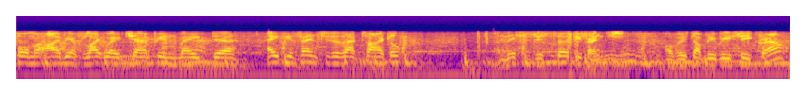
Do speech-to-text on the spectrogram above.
Former IBF lightweight champion made uh, eight defences of that title, and this is his third defence of his WBC crown.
